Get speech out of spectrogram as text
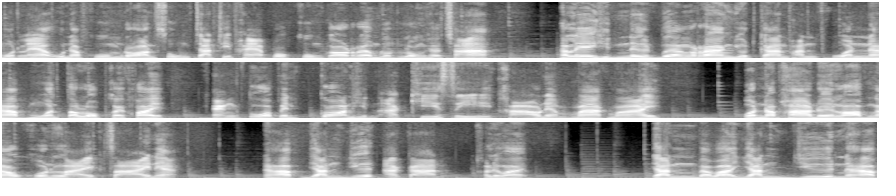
หมดแล้ว อุณหภูมิร้อนสูงจัดที่แผ่ปกคลุมก็เริ่มลดลงช้าๆ ทะเลหินหนืดเบื้องล่างหยุดการผันผวนนะครับ ม้วนตลบค่อยๆ แข็งตัวเป็นก้อนหินอัคคีสีขาวเนี่ยมากมายบนนภาโดยรอบเงาคนหลายสายเนี่ยนะครับ ยันยืดอากาศเขาเรียกว่า ยันแบบว่ายันยืนนะครับ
